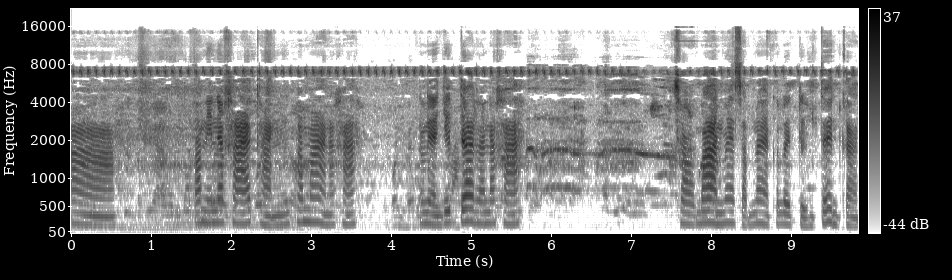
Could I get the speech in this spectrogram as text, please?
อ่า ตอนนี้นะคะฐานพม่านะคะกำลังยึดได้แล้วนะคะ ชาวบ้านแม่สำแนกก็เลยตื่นเต้นกัน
